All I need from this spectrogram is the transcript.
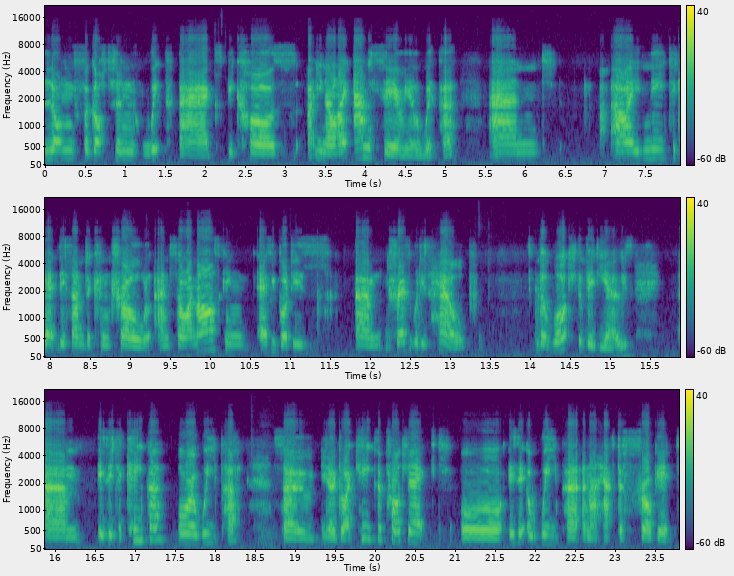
long forgotten WIP bags because, uh, you know, I am a serial whipper and I need to get this under control. And so I'm asking everybody's, um, for everybody's help that watch the videos. Um, is it a keeper or a weeper? So, you know, do I keep the project or is it a weeper and I have to frog it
